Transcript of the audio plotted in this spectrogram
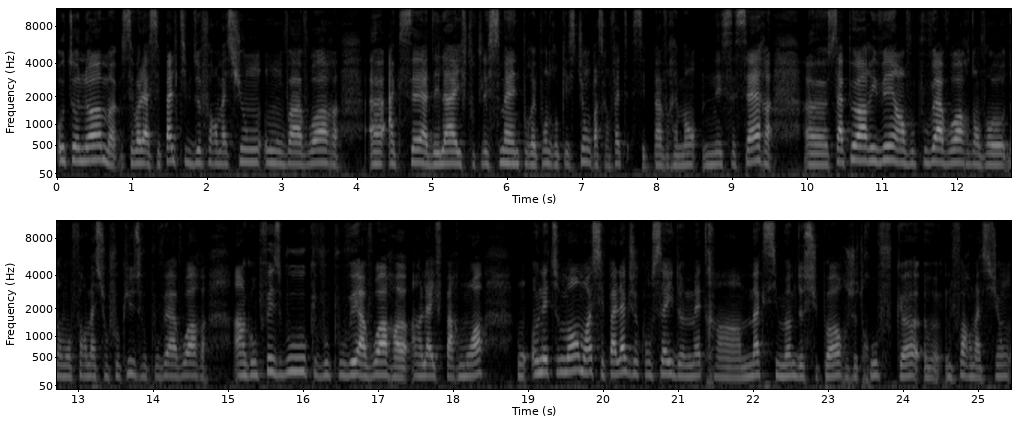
autonome. C'est voilà, c'est pas le type de formation où on va avoir euh, accès à des lives toutes les semaines pour répondre aux questions parce qu'en fait c'est pas vraiment nécessaire. Euh, ça peut arriver hein, vous pouvez avoir dans vos, dans vos formations focus, vous pouvez avoir un groupe Facebook, vous pouvez avoir un live par mois. Bon, honnêtement, moi, c'est pas là que je conseille de mettre un maximum de support. Je trouve que euh, une formation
